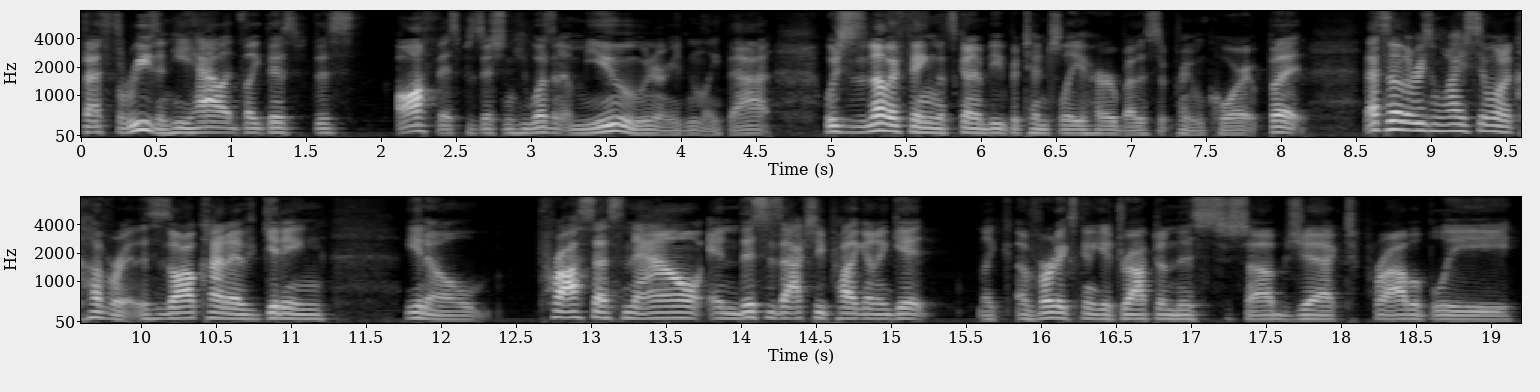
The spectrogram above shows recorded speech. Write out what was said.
that's the reason he had like this this office position. He wasn't immune or anything like that, which is another thing that's going to be potentially heard by the Supreme Court. But that's another reason why I just didn't want to cover it. This is all kind of getting, you know, processed now, and this is actually probably going to get like a verdict's going to get dropped on this subject probably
